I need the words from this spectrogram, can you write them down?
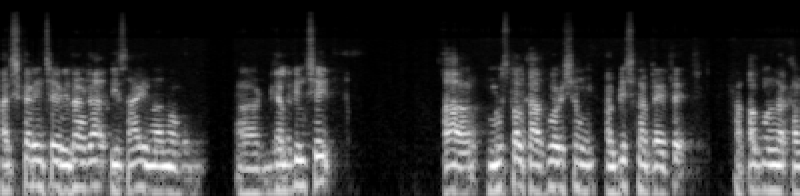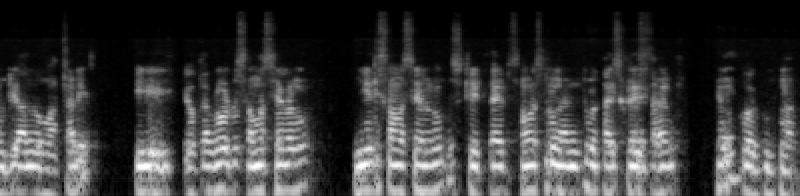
పరిష్కరించే విధంగా ఈసారి నన్ను గెలిపించి ఆ మున్సిపల్ కార్పొరేషన్ పంపించినట్లయితే తప్పకుండా కమిటీ వాళ్ళు మాట్లాడి ఈ యొక్క రోడ్డు సమస్యలను నీటి సమస్యలను స్ట్రీట్ లైట్ సమస్యలను అన్నింటినీ పరిష్కరిస్తారని నేను కోరుకుంటున్నాను.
